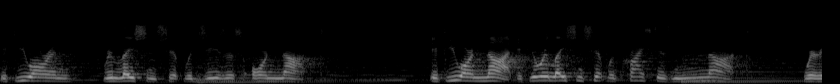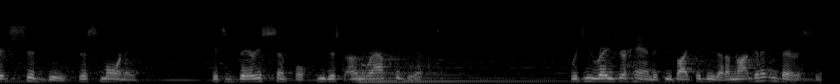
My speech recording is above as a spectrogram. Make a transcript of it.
if you are in relationship with Jesus or not. If you are not, if your relationship with Christ is not where it should be this morning, it's very simple. You just unwrap the gift. Would you raise your hand if you'd like to do that? I'm not going to embarrass you.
